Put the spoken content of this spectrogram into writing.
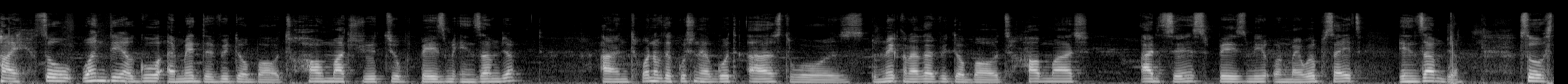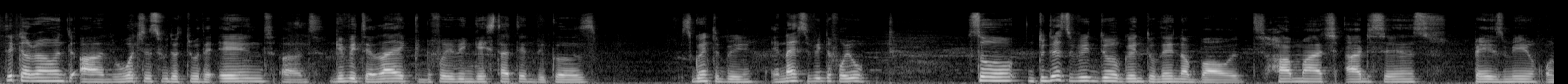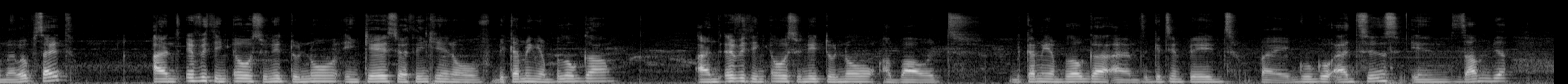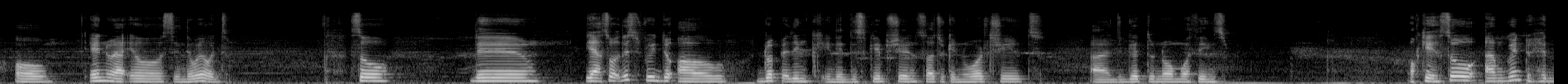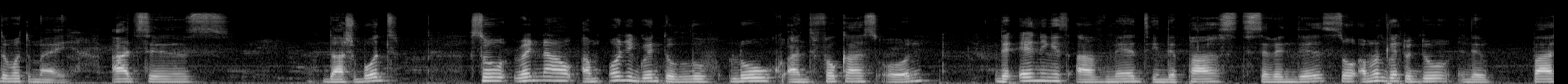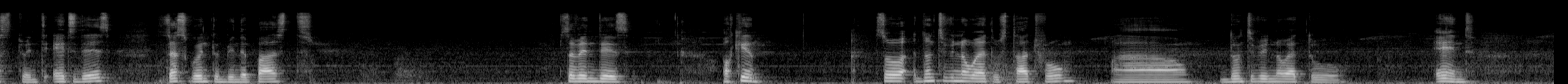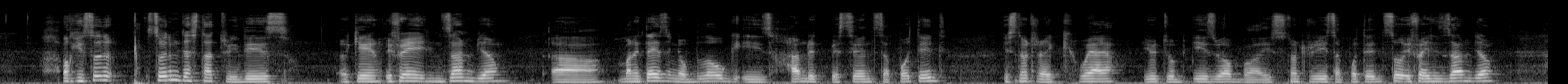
Hi, so one day ago I made the video about how much YouTube pays me in Zambia and one of the questions I got asked was to make another video about how much AdSense pays me on my website in Zambia. So stick around and watch this video to the end and give it a like before you even get started because it's going to be a nice video for you. So in today's video we're going to learn about how much AdSense pays me on my website and everything else you need to know in case you're thinking of becoming a blogger and everything else you need to know about becoming a blogger and getting paid by Google AdSense in Zambia or anywhere else in the world. So the yeah so this video I'll drop a link in the description so that you can watch it and get to know more things. Okay so i'm going to head over to my adsense dashboard. So right now i'm only going to look, look and focus on the earnings i've made in the past seven days. So i'm not going to do in the past 28 days. It's just going to be in the past seven days. Okay. So I don't even know where to start from. Uh, don't even know where to end. Okay so so let me just start with this. Okay if you're in Zambia uh, monetizing your blog is 100% supported. It's not like where YouTube is well but it's not really supported. So if you're in Zambia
